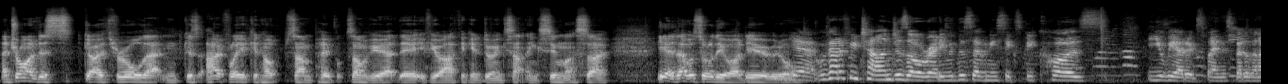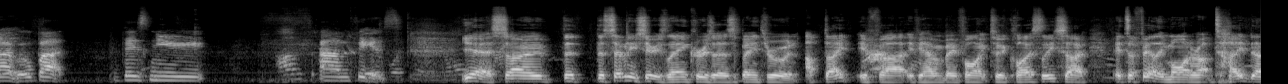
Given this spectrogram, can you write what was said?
and try and just go through all that, and because hopefully it can help some people, some of you out there, if you are thinking of doing something similar. So, yeah, that was sort of the idea of it all. Yeah, we've had a few challenges already with the 76 because you'll be able to explain this better than I will, but there's new um, figures. Yeah, so the the 70 series Land Cruiser has been through an update. If uh, if you haven't been following it too closely, so it's a fairly minor update.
